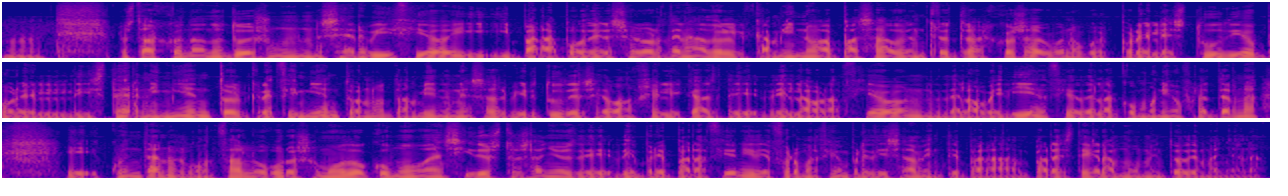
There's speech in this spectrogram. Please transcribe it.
Ah, lo estás contando tú, es un servicio y, para poder ser ordenado el camino ha pasado, entre otras cosas, bueno, pues por el estudio, por el discernimiento, el crecimiento, ¿no? También en esas virtudes evangélicas de, de la oración, de la obediencia, de la comunión fraterna. Eh, cuéntanos, Gonzalo, grosso modo, cómo han sido estos años de, de preparación y de formación precisamente para, para este gran momento de mañana.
